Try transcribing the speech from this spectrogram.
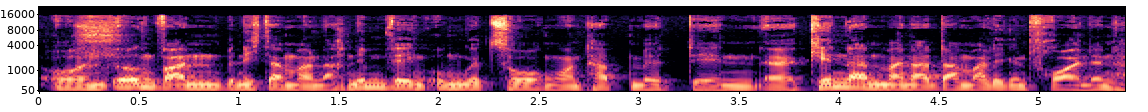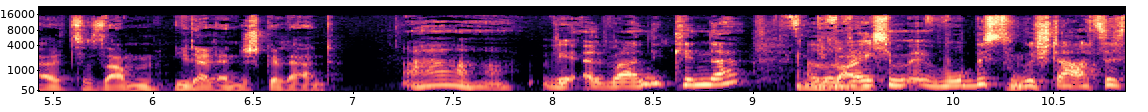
Und irgendwann bin ich dann mal nach Nimwegen umgezogen und habe mit den äh, Kindern meiner damaligen Freundin halt zusammen Niederländisch gelernt. Ah, wie alt waren die Kinder? Also waren- welchem, wo bist du gestartet?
